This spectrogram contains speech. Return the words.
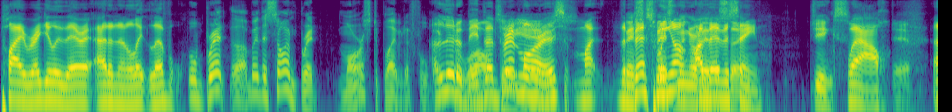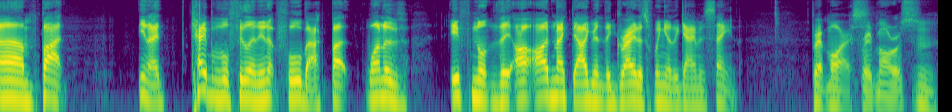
play regularly there at an elite level. Well, Brett, I mean, they signed Brett Morris to play a bit of fullback. A little bit, while but too. Brett Yeah, Morris, my, the best- best, winger, winger I've I've ever ever seen. seen. Jinx. Wow. Yeah. Um, but you know, capable filling in at fullback, but one of, if not the, I, I'd make the argument the greatest winger the game has seen, Brett Morris. Brett Morris. Mm.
